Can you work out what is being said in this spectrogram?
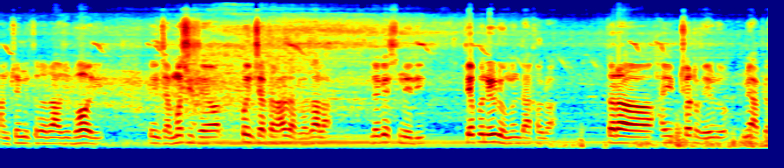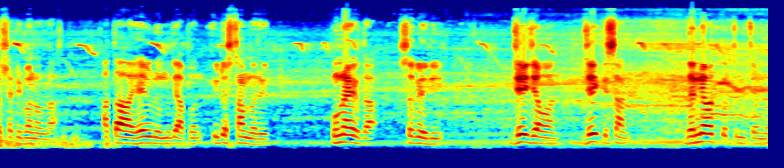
आमचे मित्र राजू भवारी त्यांच्या म्हशीचा व्यवहार पंच्याहत्तर हजारला झाला. लगेच नेली ते पण व्हिडिओमध्ये दाखवला. तर हा एक छोटासा व्हिडिओ मी आपल्यासाठी बनवला. आता ह्या व्हिडिओमध्ये आपण इथंच थांबणार आहेत. पुन्हा एकदा सगळेली जय जवान जय किसान. धन्यवाद करतो मित्रांनो.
